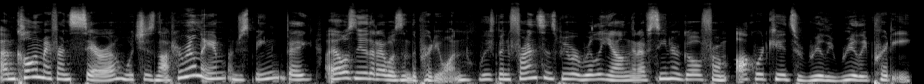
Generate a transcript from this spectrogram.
I'm calling my friend Sarah, which is not her real name. I'm just being vague. I always knew that I wasn't the pretty one. We've been friends since we were really young, and I've seen her go from awkward kid to really, really pretty.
